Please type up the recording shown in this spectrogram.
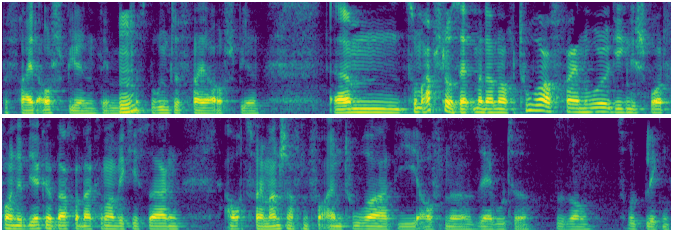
befreit aufspielen, dem, Mhm. das berühmte freie Aufspielen. Ähm, zum Abschluss hätten wir dann noch Tura Freinol gegen die Sportfreunde Birkelbach. Und da kann man wirklich sagen, auch zwei Mannschaften, vor allem Tura, die auf eine sehr gute Saison zurückblicken.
